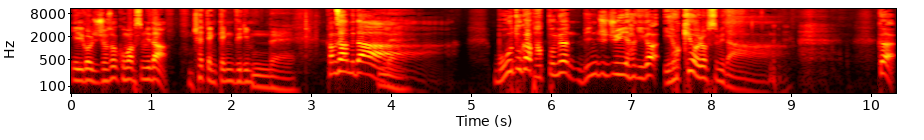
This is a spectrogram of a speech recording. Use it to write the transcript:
읽어주셔서 고맙습니다. 최땡땡 드림. 네. 감사합니다. 모두가 바쁘면 민주주의 하기가 이렇게 어렵습니다. 그러니까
